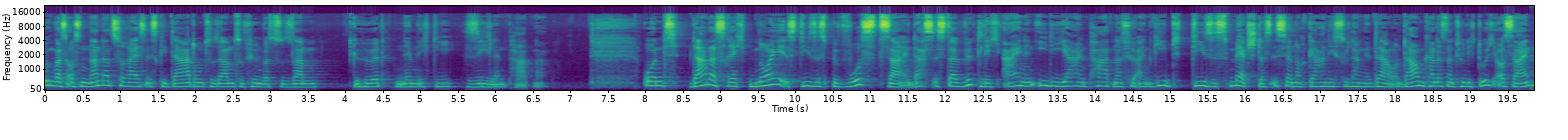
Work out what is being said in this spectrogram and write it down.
irgendwas auseinanderzureißen. Es geht darum, zusammenzuführen, was zusammengehört, nämlich die Seelenpartner. Und da das recht neu ist, dieses Bewusstsein, dass es da wirklich einen idealen Partner für einen gibt, dieses Match, das ist ja noch gar nicht so lange da. Und darum kann es natürlich durchaus sein,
